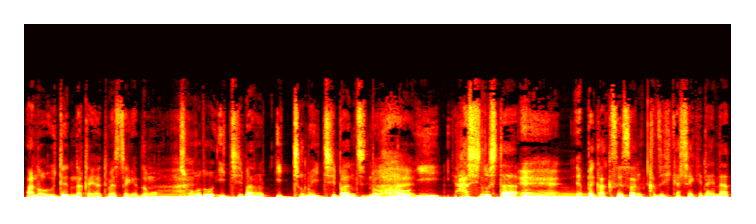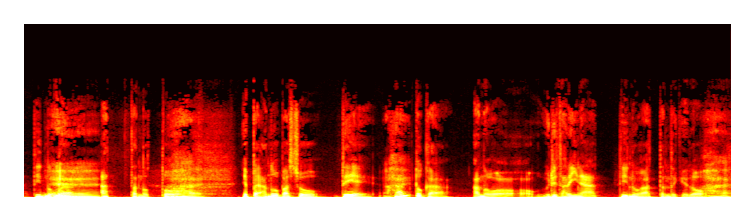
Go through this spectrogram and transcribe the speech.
あの、雨天の中やってましたけども、い。ちょうど一番、一丁目一番地の、あの、はい。いい橋の下、ええ。やっぱり学生さん風邪ひかしちゃいけないなっていうのええ。があったのと、はい。やっぱりあの場所で、はい。なんとか、あの、売れたらいいなっていうのがあったんだけど、はい。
